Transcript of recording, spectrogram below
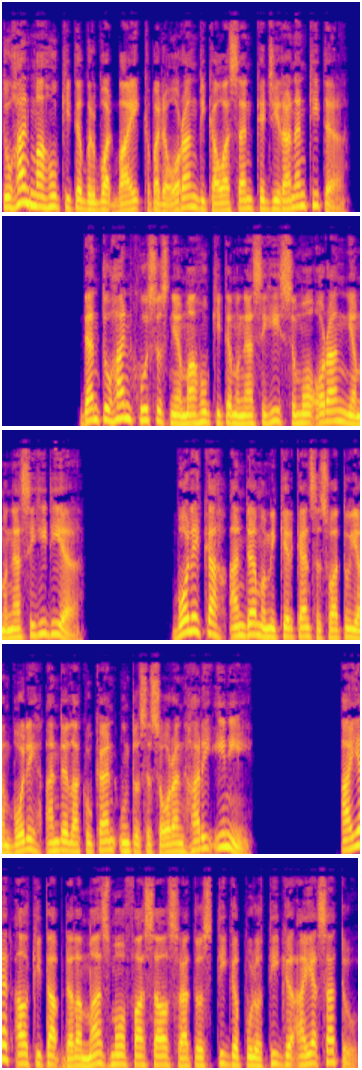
Tuhan mahu kita berbuat baik kepada orang di kawasan kejiranan kita. Dan Tuhan khususnya mahu kita mengasihi semua orang yang mengasihi Dia. Bolehkah anda memikirkan sesuatu yang boleh anda lakukan untuk seseorang hari ini? Ayat Alkitab dalam Mazmur Fasal 133 ayat 1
